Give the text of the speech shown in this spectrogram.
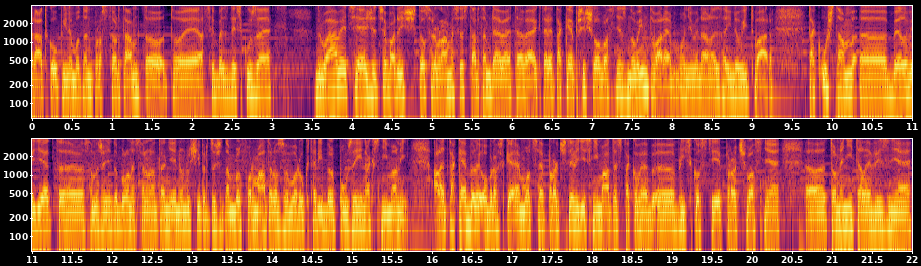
rád koupí, nebo ten prostor tam, to, to je asi bez diskuze. Druhá věc je, že třeba když to srovnáme se startem DVTV, které také přišlo vlastně s novým tvarem, oni vynalézají nový tvar, tak už tam byl vidět, samozřejmě to bylo nesrovnatelně jednodušší, protože tam byl formát rozhovoru, který byl pouze jinak snímaný. Ale také byly obrovské emoce, proč ty lidi snímáte z takové blízkosti, proč vlastně uh, to není televizně.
